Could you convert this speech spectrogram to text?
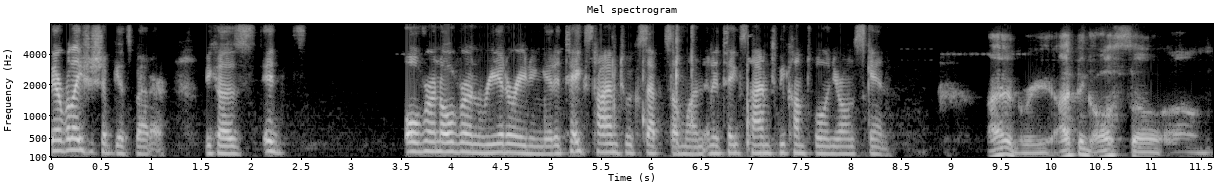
their relationship gets better because it's over and over and reiterating it. It takes time to accept someone, and it takes time to be comfortable in your own skin. I agree. I think also um,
